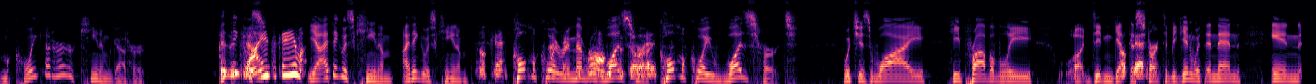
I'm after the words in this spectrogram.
McCoy got hurt or Keenum got hurt. In the it was- Giants game? yeah, I think it was Keenum. I think it was Keenum. Okay. Colt McCoy, remember, was go hurt. ahead. Colt McCoy was hurt, which is why he probably uh, didn't get the start to begin with. And then in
